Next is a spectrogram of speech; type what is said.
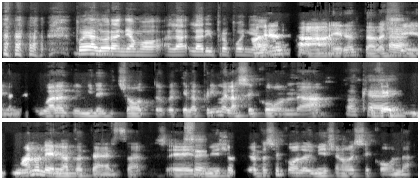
Poi allora andiamo, la, la Ma in riproponiamo. realtà, in realtà la Eh. scena è uguale al 2018 perché la prima e la seconda, Ok. Mano è arrivata terza, eh, Sì. 2018 è arrivata seconda, 2019 seconda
